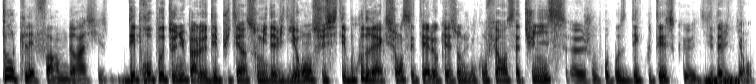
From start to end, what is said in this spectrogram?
toutes les formes de racisme. Des propos tenus par le député insoumis David Guiraud ont suscité beaucoup de réactions. C'était à l'occasion d'une conférence à Tunis. Euh, je vous propose d'écouter ce que disait David Guiraud.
